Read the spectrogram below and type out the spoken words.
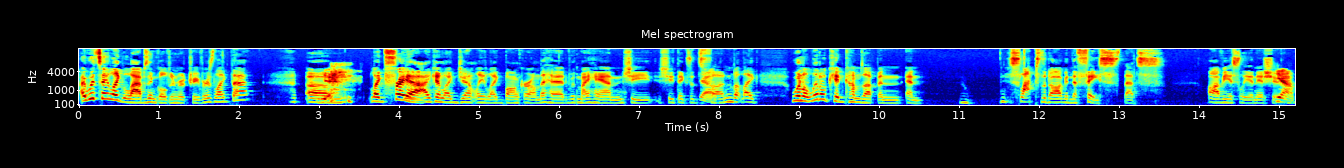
I would say like labs and golden retrievers like that. Um, Yeah. like Freya, I can like gently like bonk her on the head with my hand, and she she thinks it's Yeah. fun. But like when a little kid comes up and and slaps the dog in the face, that's obviously an issue. Yeah.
